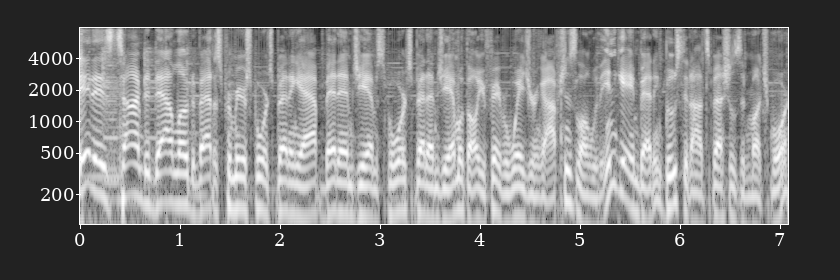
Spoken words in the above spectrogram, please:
It is time to download Nevada's premier sports betting app, BetMGM Sports. BetMGM with all your favorite wagering options, along with in-game betting, boosted odds specials, and much more.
